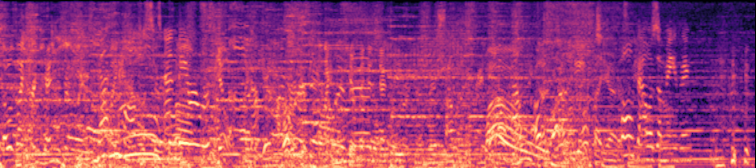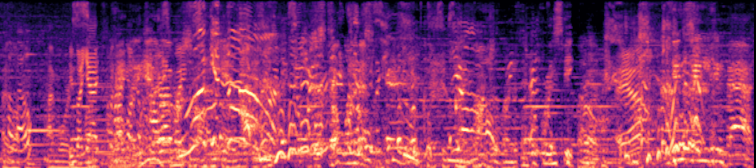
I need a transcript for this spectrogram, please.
those like pretend fillers. And they were Skill. Like human injection. Oh, that was amazing. Hello? I'm more. He's like, yeah, I just went up on the Look at them! Don't want to. Want to think before you speak, by now. Yeah. Didn't say anything bad.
